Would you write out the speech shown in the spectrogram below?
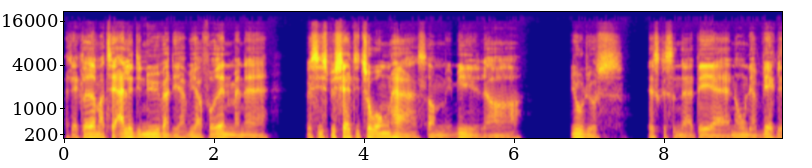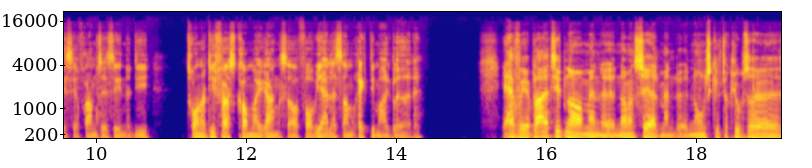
at jeg glæder mig til alle de nye, hvad de har, vi har fået ind, men øh, jeg vil sige specielt de to unge her, som Emil og Julius Eskesen, der, det er nogen, jeg virkelig ser frem til at se, når de, tror, når de først kommer i gang, så får vi alle sammen rigtig meget glæde af det. Ja, for jeg plejer tit, når man, øh, når man ser, at man, øh, nogen skifter klub, så øh,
